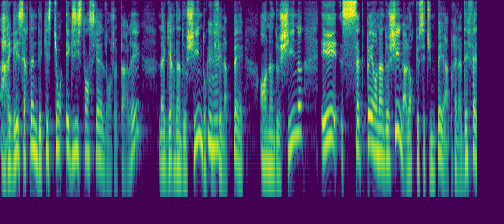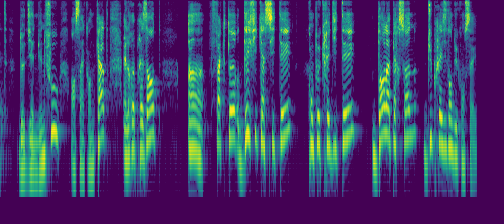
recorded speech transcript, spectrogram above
régler certaines des questions existentielles dont je parlais, la guerre d'Indochine, donc il mhm. fait la paix en Indochine, et cette paix en Indochine, alors que c'est une paix après la défaite de Dien Bien Phu en 54, elle représente un facteur d'efficacité qu'on peut créditer dans la personne du président du Conseil.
